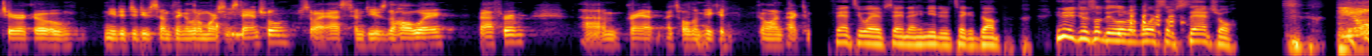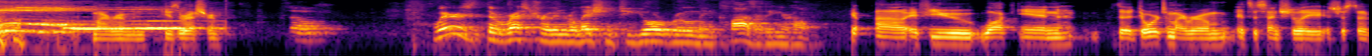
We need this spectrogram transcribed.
Jericho needed to do something a little more substantial, so I asked him to use the hallway bathroom. Um, Grant, I told him he could go on back to Fancy way of saying that he needed to take a dump. He needed to do something a little bit more substantial. my room and use the restroom. So, where is the restroom in relation to your room and closet in your home? Yep. Uh, if you walk in the door to my room, it's essentially it's just a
